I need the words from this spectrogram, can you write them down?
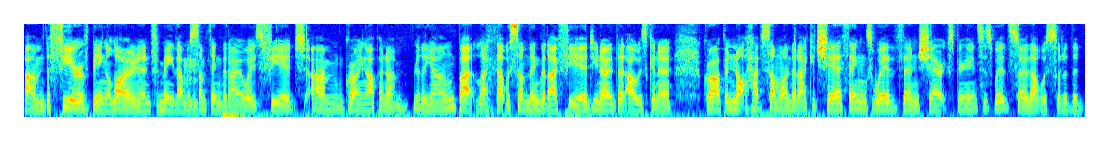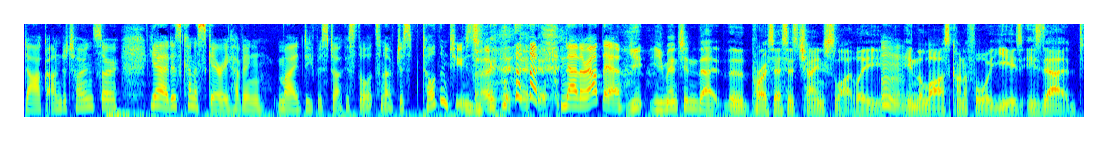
um, the fear of being alone. And for me, that was something that I always feared um, growing up. I know I'm really young, but like that was something that I feared, you know, that I was going to grow up and not have someone that I could share things with and share experiences with. So that was sort of the darker undertone. So, yeah, it is kind of scary having my deepest, darkest thoughts, and I've just told them to you. So now they're out there. You, you mentioned that the process has changed slightly Mm. in the last kind of four years. Is that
